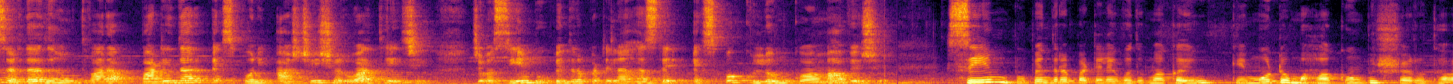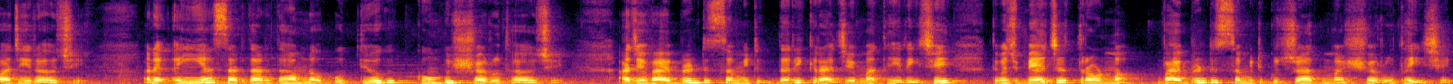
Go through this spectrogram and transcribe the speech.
સરદારધામ દ્વારા પાટીદાર એક્સપોની આજથી શરૂઆત થઈ છે, જેમાં સીએમ ભૂપેન્દ્ર પટેલના હસ્તે એક્સપો ખુલ્લો મૂકવામાં આવ્યો છે. સીએમ ભૂપેન્દ્ર પટેલે વધુમાં કહ્યું કે મોટો મહાકુંભ શરૂ થવા જઈ રહ્યો છે અને અહીંયા સરદારધામનો ઉદ્યોગ કુંભ શરૂ થયો છે. આજે વાઇબ્રન્ટ સમિટ દરેક રાજ્યમાં થઈ રહી છે, તેમજ બે હજાર ત્રણમાં વાઇબ્રન્ટ સમિટ ગુજરાતમાં શરૂ થઈ છે.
